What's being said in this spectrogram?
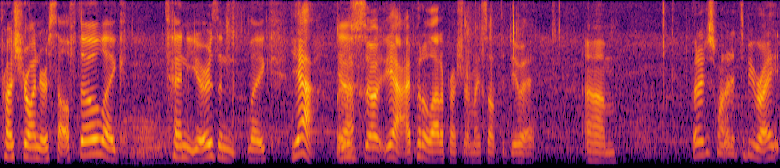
pressure on yourself though? Like, 10 years and like, Yeah. It Yeah. was so yeah, I put a lot of pressure on myself to do it. Um, but I just wanted it to be right,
